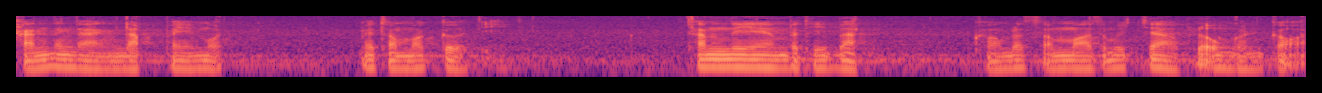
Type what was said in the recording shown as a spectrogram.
ขันต่างๆ ดับไปหมด ไม่ต้องมาเกิดอีก รมเนียมปฏิบัติของพระสัมมาสัมพุทธเจ้าพระองค์ก่อน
